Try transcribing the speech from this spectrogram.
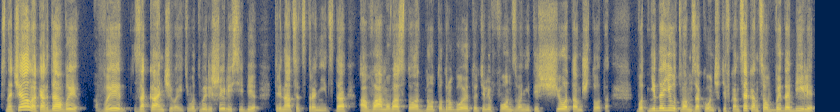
сначала, когда вы, вы заканчиваете, вот вы решили себе 13 страниц, да, а вам у вас то одно, то другое, то телефон звонит, еще там что-то. Вот не дают вам закончить, и в конце концов вы добили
